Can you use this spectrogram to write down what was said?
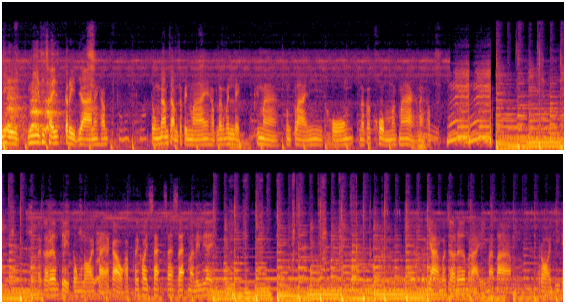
นี่คือมีดที่ใช้กรีดยางนะครับ ตรงด้ามจับจะเป็นไม้ครับ แล้วก็เป็นเหล็กขึ้นมาตรงปลายนี่โค้งแล้วก็คมมากๆนะครับ แล้วก็เริ่มกรีดตรงรอยแผลเก่าครับ ค่อยๆ แซะแซะแซะมาเรื่อยๆ ยางก็จะเริ่มไหลมาตามรอยที่แก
